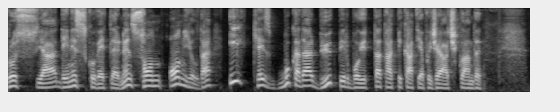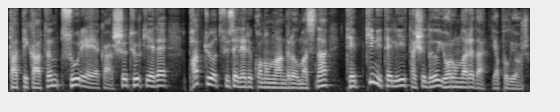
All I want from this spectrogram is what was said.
Rusya deniz kuvvetlerinin son 10 yılda ilk kez bu kadar büyük bir boyutta tatbikat yapacağı açıklandı. Tatbikatın Suriye'ye karşı Türkiye'de Patriot füzeleri konumlandırılmasına tepki niteliği taşıdığı yorumları da yapılıyor.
